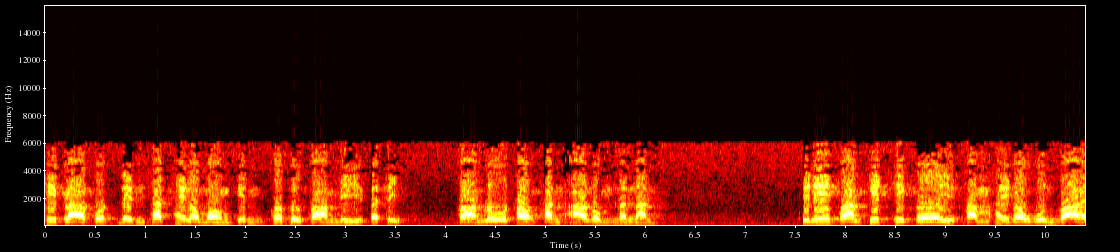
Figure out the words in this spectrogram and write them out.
ที่ปรากฏเด่นชัดให้เรามองเห็นก็คือความมีสติ ความรู้เท่าทันอารมณ์นั้น ๆ ทีนี้ความคิดที่เคยทำให้เราวุ่นวาย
